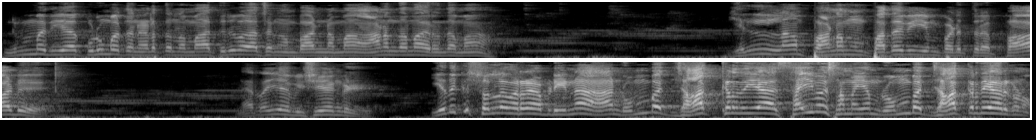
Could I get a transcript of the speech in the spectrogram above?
நிம்மதியாக குடும்பத்தை நடத்தணுமா? திருவாசகம் பாடினோமா ஆனந்தமாக இருந்தோமா? எல்லாம் பணமும் பதவியும் படுத்துகிற பாடு. நிறைய விஷயங்கள். எதுக்கு சொல்ல வர்றேன் அப்படின்னா ரொம்ப ஜாக்கிரதையாக சைவ சமயம் ரொம்ப ஜாக்கிரதையாக இருக்கணும்.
